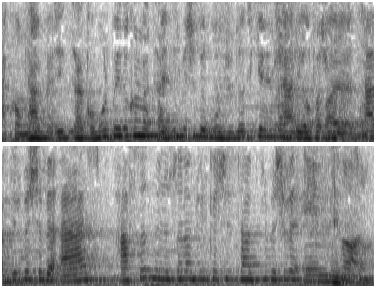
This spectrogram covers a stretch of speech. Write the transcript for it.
تکامل تبدیل تکامل پیدا کنه و تبدیل بشه به موجوداتی که اینقدر تب- قیافشون آره،. تبدیل بشه به اسب 70 میلیون سال هم طول کشیده تبدیل بشه به انسان. انسان.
